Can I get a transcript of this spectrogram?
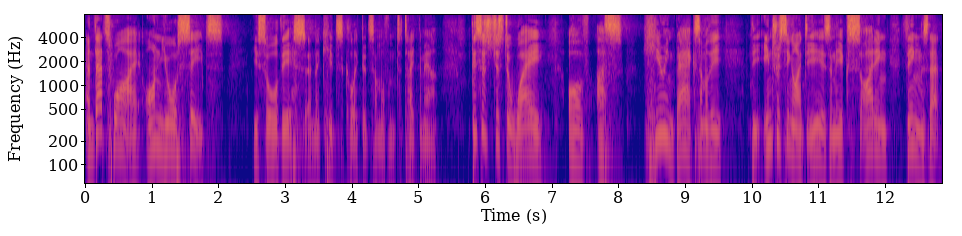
And that's why on your seats, you saw this, and the kids collected some of them to take them out. This is just a way of us hearing back some of the, the interesting ideas and the exciting things that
